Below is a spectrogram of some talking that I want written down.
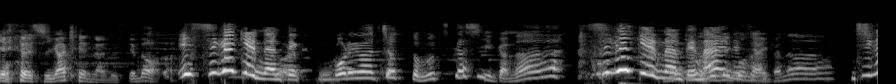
やいや、滋賀県なんですけど、え、滋賀県なんて、滋これはちょっと難しいかな。賀県なんてないですよ出てこ。ないかな。滋賀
